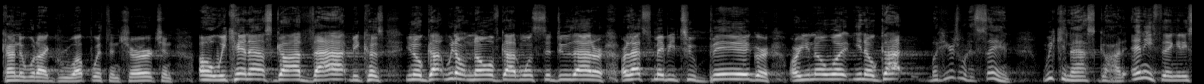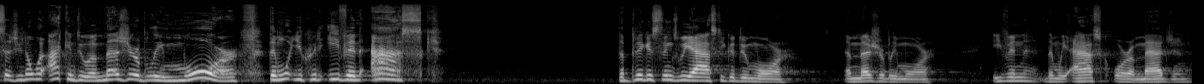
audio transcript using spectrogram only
kind of what I grew up with in church. And oh, we can't ask God that because, you know, God, we don't know if God wants to do that or, or that's maybe too big or, or you know what, you know, God, but here's what it's saying. We can ask God anything. And he says, you know what, I can do immeasurably more than what you could even ask. The biggest things we ask, he could do more, immeasurably more, even than we ask or imagine.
